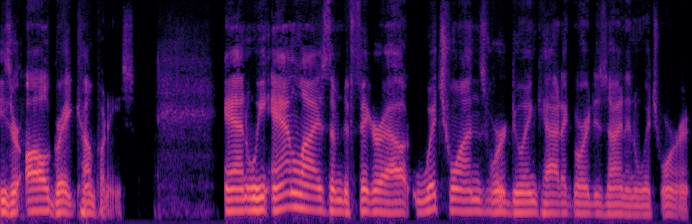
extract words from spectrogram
These are all great companies and we analyzed them to figure out which ones were doing category design and which weren't.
